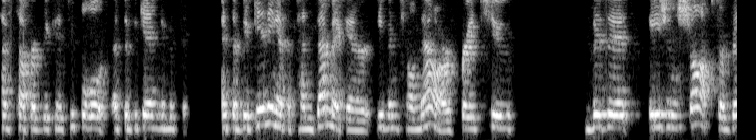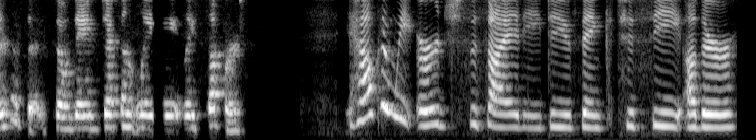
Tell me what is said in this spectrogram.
have suffered because people at the beginning at the beginning of the pandemic or even till now are afraid to visit Asian shops or businesses. So they've definitely suffered. How can we urge society, do you think, to see other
